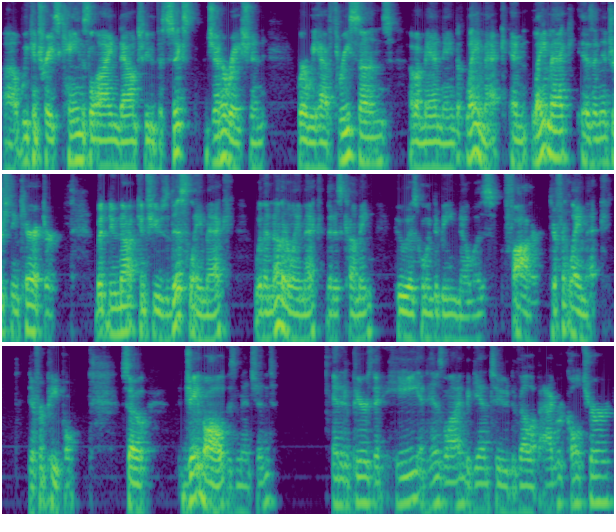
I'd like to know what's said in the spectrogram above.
Uh, we can trace Cain's line down to the sixth generation, where we have three sons of a man named Lamech. And Lamech is an interesting character, but do not confuse this Lamech with another Lamech that is coming, who is going to be Noah's father. Different Lamech, different people. So Jabal is mentioned, and it appears that he and his line began to develop agriculture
